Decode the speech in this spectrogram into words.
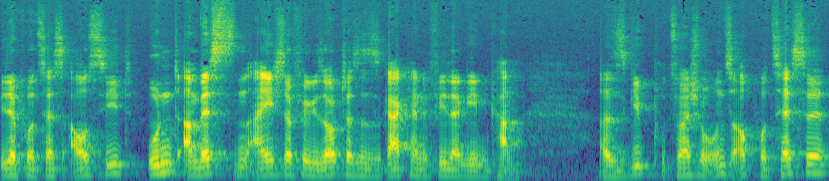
wie der Prozess aussieht und am besten eigentlich dafür gesorgt dass es gar keine Fehler geben kann. Also es gibt zum Beispiel bei uns auch Prozesse,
